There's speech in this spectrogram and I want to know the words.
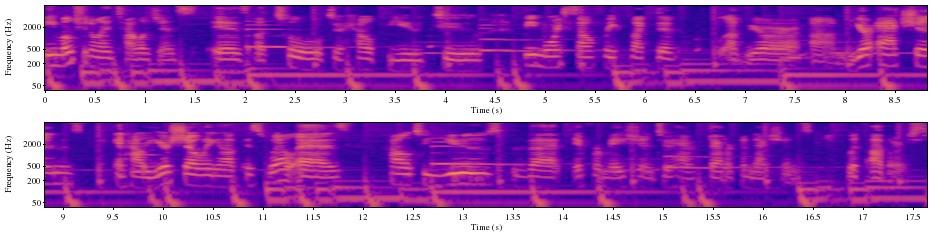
Emotional intelligence is a tool to help you to be more self-reflective of your um, your actions and how you're showing up, as well as how to use that information to have better connections with others.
